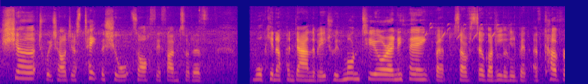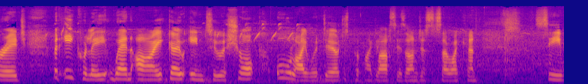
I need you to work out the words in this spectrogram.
shirt, which I'll just take the shorts off if I'm sort of walking up and down the beach with Monty or anything but so I've still got a little bit of coverage. But equally when I go into a shop all I would do I'll just put my glasses on just so I can see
